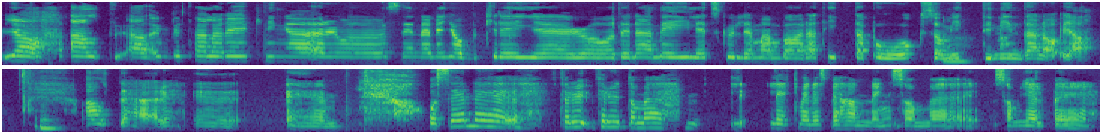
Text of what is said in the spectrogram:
ja allt. Betala räkningar och sen är det jobbgrejer och det där mejlet skulle man bara titta på också mm. mitt i middagen. Och, ja, mm. Allt det här. Uh, och sen för, förutom läkemedelsbehandling som, eh, som hjälper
